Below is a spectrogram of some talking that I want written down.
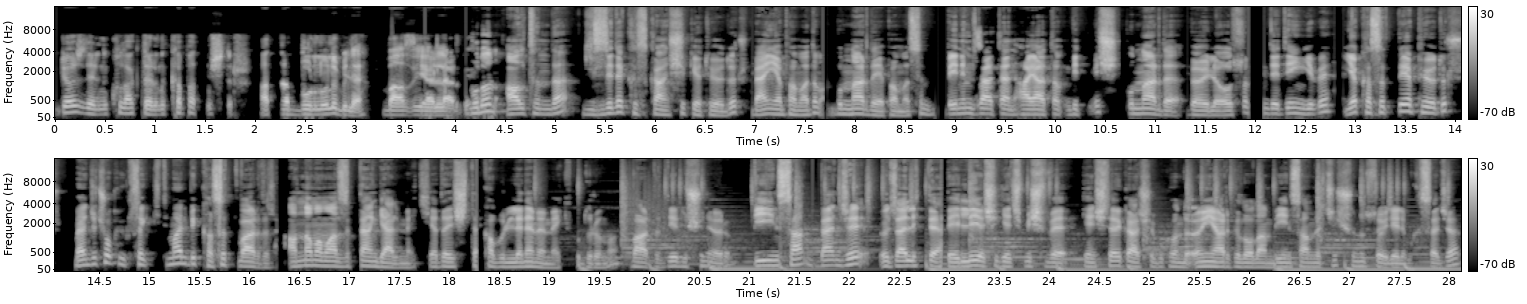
gözlerini kulaklarını kapatmıştır. Hatta burnunu bile bazı yerlerde. Bunun altında gizli de kıskançlık yatıyordur. Ben yapamadım. Bunlar da yapamasın. Benim zaten hayatım bitmiş. Bunlar da böyle olsun. Dediğin gibi ya kasıtlı yapıyordur. Bence çok yüksek ihtimal bir kasıt vardır. Anlamamazlıktan gelmek ya da işte kabullenememek bu durumu vardır diye düşünüyorum. Bir insan bence özellikle belli yaşı geçmiş ve gençlere karşı bu konuda ön yargılı olan bir insanlar için şunu söyleyelim kısaca.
